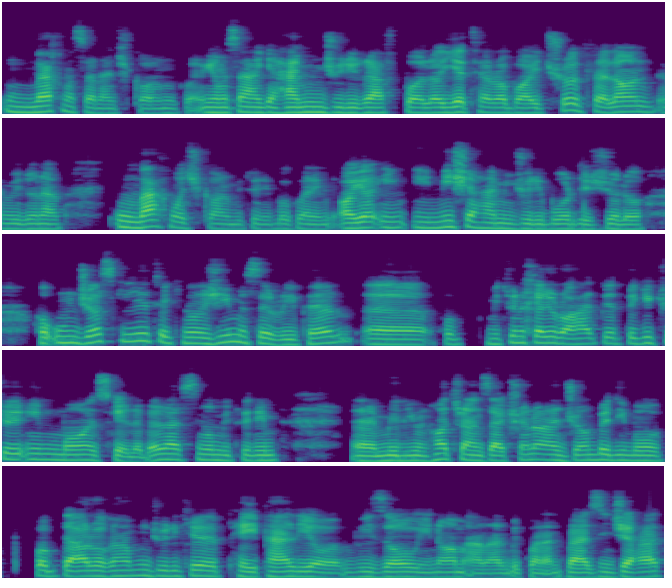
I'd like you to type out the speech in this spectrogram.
اون وقت مثلا چیکار می‌کنیم؟ یا مثلا اگه همینجوری رفت بالا یه ترابایت شد فلان نمی‌دونم اون وقت ما چیکار می‌تونیم بکنیم؟ آیا این, این میشه همینجوری بردش جلو؟ خب اونجاست که یه تکنولوژی مثل ریپل خب می‌تونه خیلی راحت بیاد بگی که این ما scalable هستیم و می‌تونیم میلیون ها transaction رو انجام بدیم و خب در واقع همون جوری که پیپل یا ویزا و اینا هم عمل می‌کنن و از این جهت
